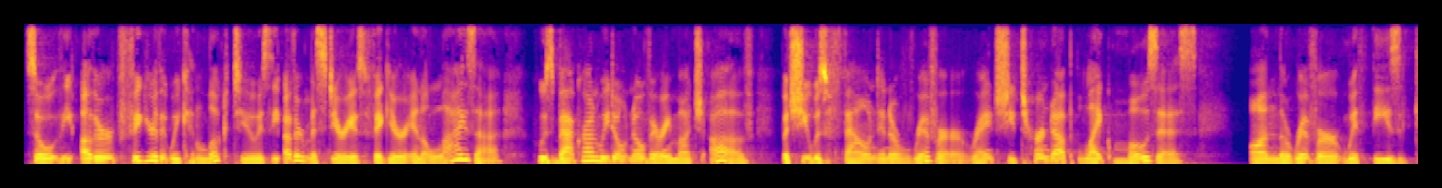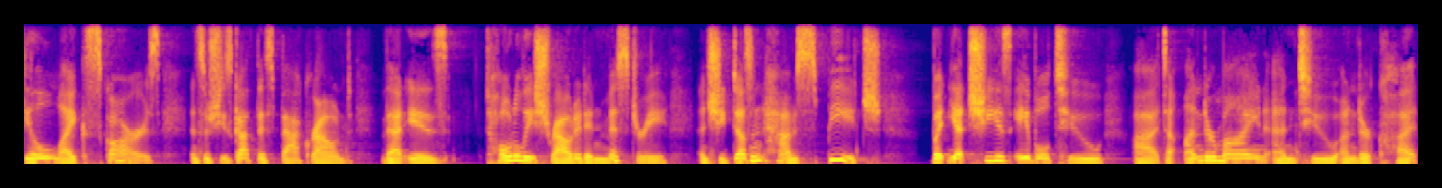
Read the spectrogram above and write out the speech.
So, the other figure that we can look to is the other mysterious figure in Eliza, whose background we don't know very much of, but she was found in a river, right? She turned up like Moses on the river with these gill like scars. And so she's got this background that is totally shrouded in mystery, and she doesn't have speech, but yet she is able to. Uh, to undermine and to undercut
